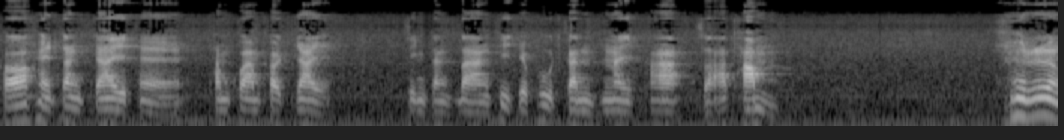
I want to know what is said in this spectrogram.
ขอให้ตั้งใจทำความเข้าใจ สิ่งต่างๆที่จะพูดกันในภาษาธรรม เรื่อง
